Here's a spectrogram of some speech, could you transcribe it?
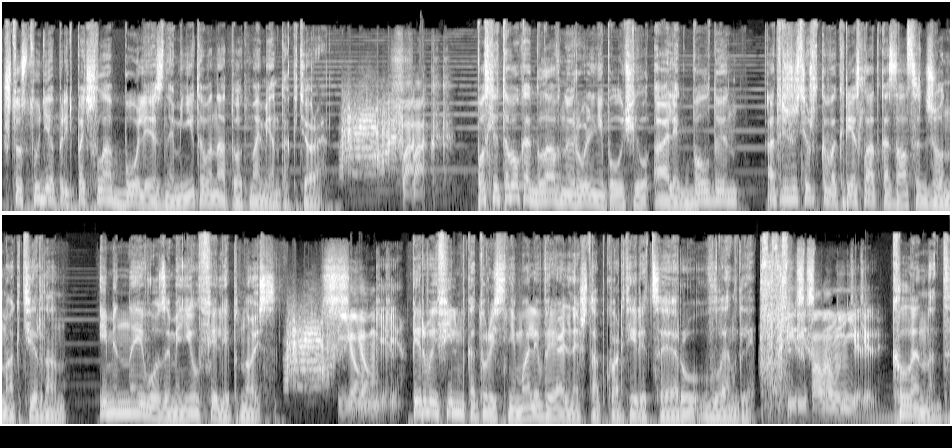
что студия предпочла более знаменитого на тот момент актера. Факт. После того, как главную роль не получил Алек Болдуин, от режиссерского кресла отказался Джон Мактирнан. Именно его заменил Филипп Нойс. Съемки. Первый фильм, который снимали в реальной штаб-квартире ЦРУ в Лэнгли. Исполнитель. Кленнад.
